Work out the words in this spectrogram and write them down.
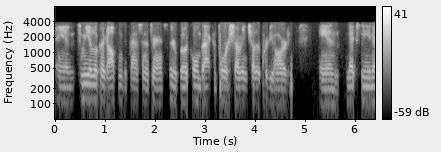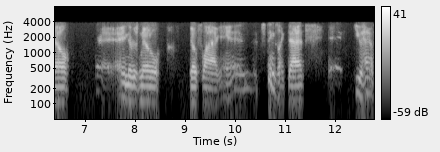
and to me, it looked like offensive pass interference. They were both going back and forth, shoving each other pretty hard. And next thing you know, and there was no no flag, and it's things like that. You have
